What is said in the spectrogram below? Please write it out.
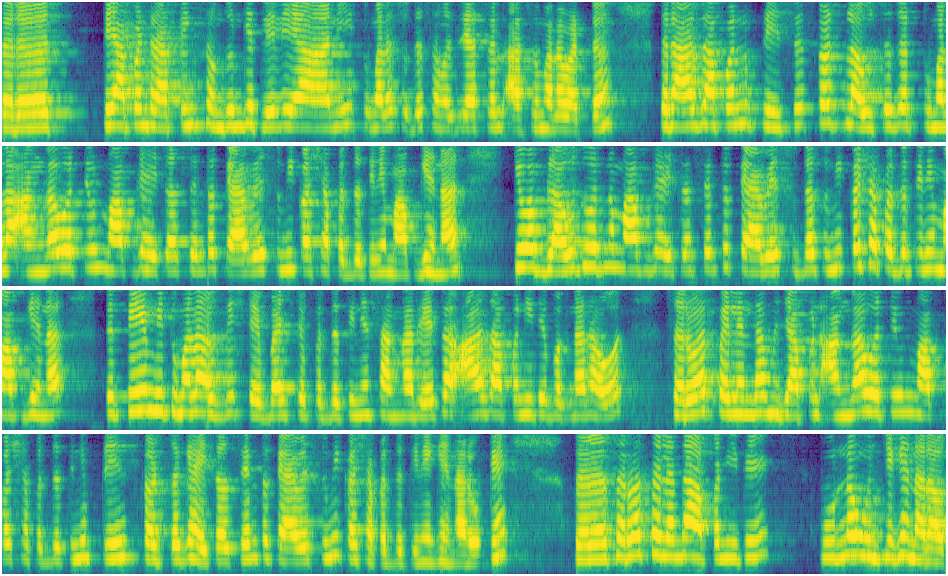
तर ते आपण ड्राफ्टिंग समजून घेतलेली आहे आणि तुम्हाला सुद्धा समजले असेल असं मला वाटतं. तर आज आपण प्रिन्सेस कट ब्लाऊजचं जर तुम्हाला अंगावरती येऊन माप घ्यायचं असेल तर त्यावेळेस तुम्ही कशा पद्धतीने माप घेणार? किंवा ब्लाऊजवरनं माप घ्यायचं असेल तर त्यावेळेस सुद्धा तुम्ही कशा पद्धतीने माप घेणार? तर ते मी तुम्हाला अगदी स्टेप बाय स्टेप पद्धतीने सांगणार आहे. तर आज आपण इथे बघणार आहोत सर्वात पहिल्यांदा म्हणजे आपण अंगावरती येऊन माप कशा पद्धतीने प्रिन्स कटचं घ्यायचं असेल तर त्यावेळेस तुम्ही कशा पद्धतीने घेणार ओके तर सर्वात पहिल्यांदा आपण इथे पूर्ण उंची घेणार आहोत.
